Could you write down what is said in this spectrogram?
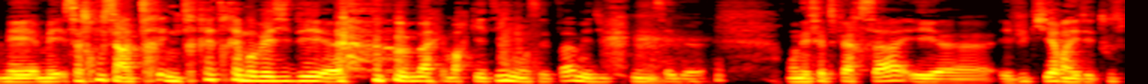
mais, mais ça se trouve, c'est un tr- une très très mauvaise idée euh, mar- marketing, on sait pas, mais du coup, on essaie de, on essaie de faire ça. Et, euh, et vu qu'hier, on était tous,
